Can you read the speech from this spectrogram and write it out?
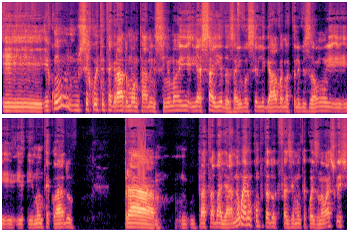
E, e, com o circuito integrado montado em cima e, e as saídas. Aí você ligava na televisão e, e num teclado para trabalhar. Não era um computador que fazia muita coisa, não. Acho que eles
